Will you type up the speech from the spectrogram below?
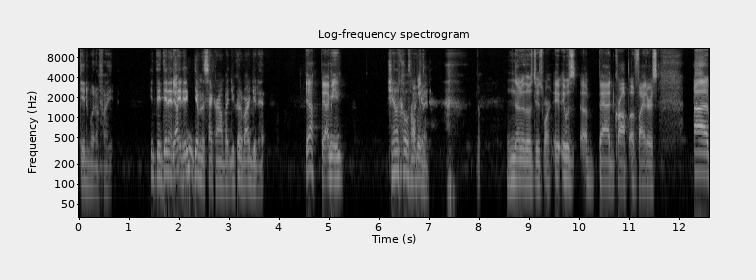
did win a fight. They didn't. They didn't give him the second round, but you could have argued it. Yeah, I mean, Chandler Cole's not good. None of those dudes were. It, it was a bad crop of fighters. Uh,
